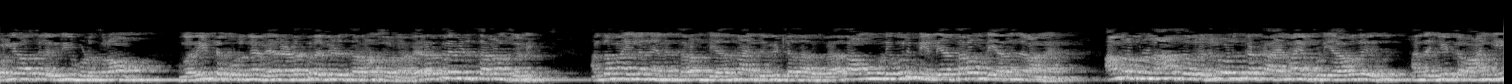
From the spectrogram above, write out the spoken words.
பள்ளிவாசலை விரிவுபடுத்துகிறோம் உங்கள் வீட்டை கொடுங்க வேற இடத்துல வீடு தரோம்னு சொல்கிறாங்க வேற இடத்துல வீடு தரோம்னு சொல்லி. அந்த மாதிரி இல்லைன்னு எனக்கு தர முடியாது நான் இந்த வீட்டில் தான் இருப்பேன். அது அவங்களுடைய உரிமை இல்லையா? தர முடியாதுங்கிறாங்க. அமரபுரன் ஆசை அவர்கள் எப்படியாவது அந்த வீட்டை வாங்கி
